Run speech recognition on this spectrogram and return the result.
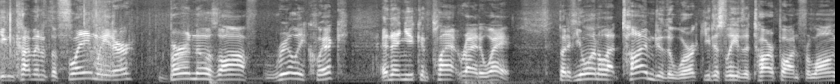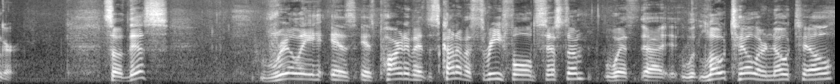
you can come in with the flame weeder, burn those off really quick, and then you can plant right away. But if you want to let time do the work, you just leave the tarp on for longer. So this really is, is part of it. It's kind of a threefold system with, uh, with low till or no till,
